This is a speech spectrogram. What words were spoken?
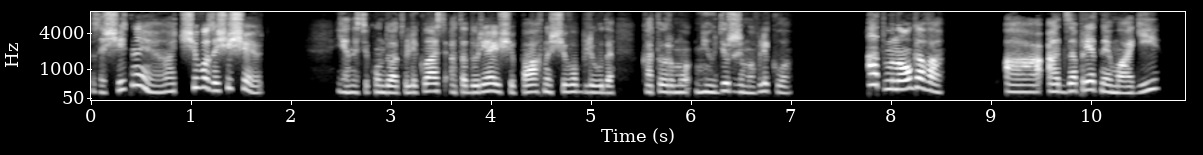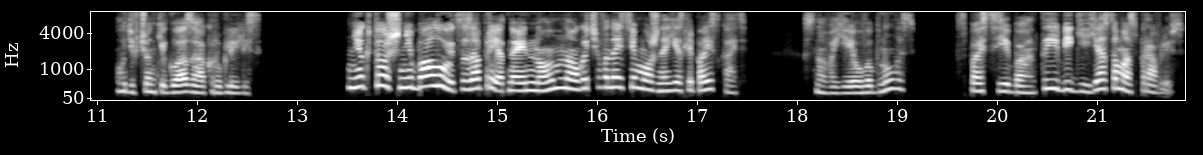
«Защитные? От чего защищают?» Я на секунду отвлеклась от одуряюще пахнущего блюда, к которому неудержимо влекло. «От многого», а от запретной магии? У девчонки глаза округлились. Никто ж не балуется запретной, но много чего найти можно, если поискать. Снова ей улыбнулась. Спасибо, ты беги, я сама справлюсь.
